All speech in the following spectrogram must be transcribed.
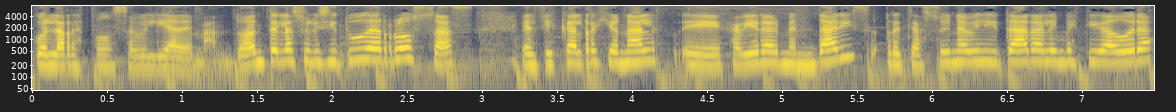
con la responsabilidad de mando. Ante la solicitud de Rosas, el fiscal regional eh, Javier Armendaris rechazó inhabilitar a la investigadora,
